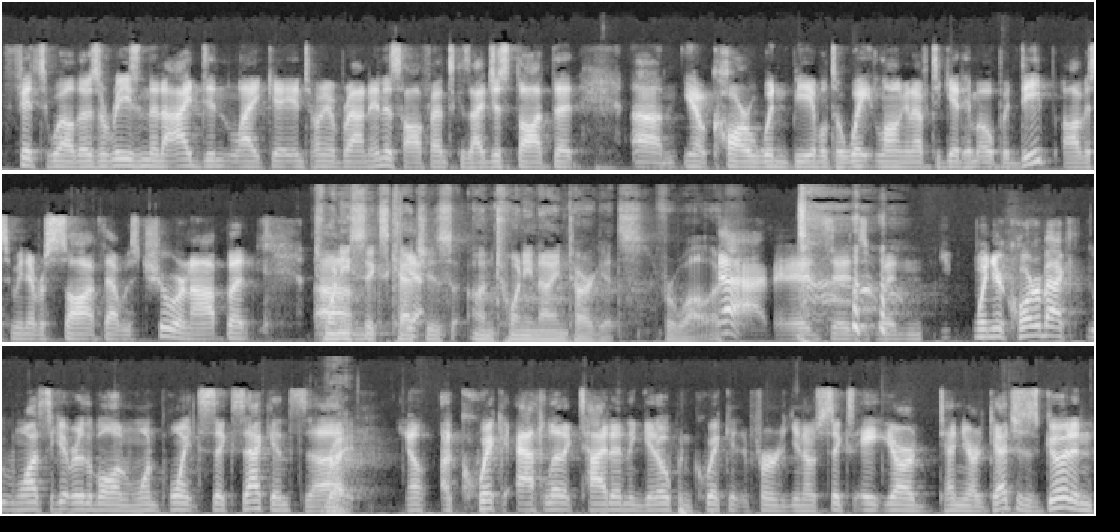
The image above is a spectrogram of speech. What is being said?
fits well. There's a reason that I didn't like uh, Antonio Brown in this offense because I just thought that um, you know Carr wouldn't be able to wait long enough to get him open deep. Obviously, we never saw if that was true or not, but um, 26 yeah. catches on 29 targets for Waller. Yeah, I mean, it's, it's when when your quarterback wants to get rid of the ball in 1.6 seconds. Uh, Right. You know, a quick athletic tight end and get open quick for you know six, eight yard, ten yard catches is good. And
